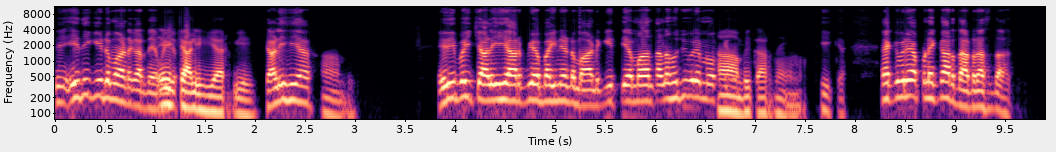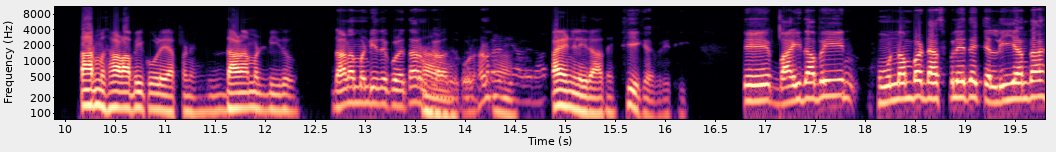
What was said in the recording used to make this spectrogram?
ਤੇ ਇਹਦੀ ਕੀ ਡਿਮਾਂਡ ਕਰਦੇ ਆ ਬਈ? ਇਹ 40000 ਰੁਪਏ 40000 ਹਾਂ ਬਈ। ਇਹਦੀ ਬਈ 40000 ਰੁਪਇਆ ਬਾਈ ਨੇ ਡਿਮਾਂਡ ਕੀਤੀ ਆ ਮਾਨਤਾਨ ਹੋ ਜੂ ਵੀਰੇ ਮੌਕੇ ਹਾਂ? ਬਈ ਕਰ ਦਾਂਗੇ ਠੀਕ ਹੈ। ਇੱਕ ਵੀਰੇ ਆਪਣੇ ਘਰ ਦਾ ਐਡਰੈਸ ਦੱਸ ਧਰਮਸ਼ਾਲਾ ਵੀ ਕੋਲੇ ਆਪਣੇ ਦਾਣਾ ਮੰਡੀ ਤੋਂ। ਦਾਣਾ ਮੰਡੀ ਦੇ ਕੋਲੇ ਧਰਮਸ਼ਾਲਾ। ਦੇ ਕੋਲ ਹਨਾ? ਪੈਣ ਲਈ ਰਾਤ ਠੀਕ ਹੈ ਵੀਰੇ ਠੀਕ। ਤੇ ਬਾਈ ਦਾ ਬਈ ਫੋਨ ਨੰਬਰ ਡਿਸਪਲੇ ਤੇ ਚੱਲੀ ਜਾਂਦਾ।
